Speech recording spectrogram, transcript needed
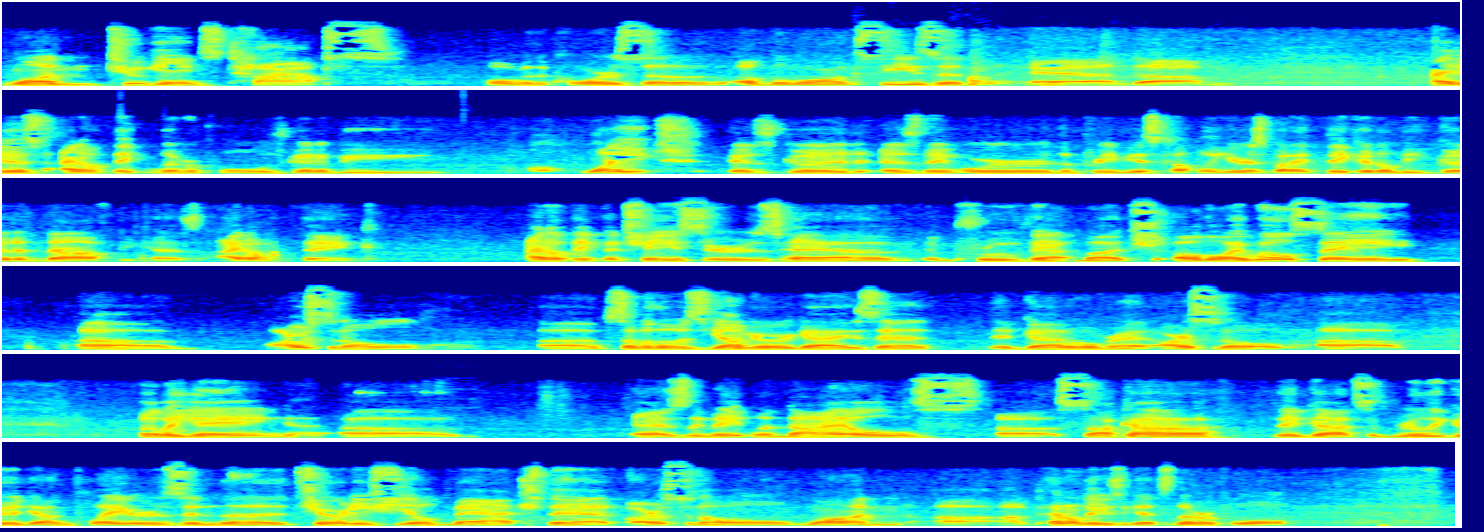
one, two games tops over the course of, of the long season, and um, I just I don't think Liverpool is going to be quite as good as they were the previous couple years, but I think it'll be good enough because I don't think I don't think the Chasers have improved that much. Although I will say, uh, Arsenal, uh, some of those younger guys that they've got over at Arsenal, uh, Aubameyang, uh, Ainsley Maitland-Niles, uh, Saka, they've got some really good young players in the Charity Shield match that Arsenal won uh, on penalties against Liverpool.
